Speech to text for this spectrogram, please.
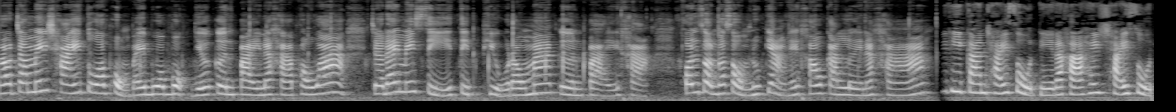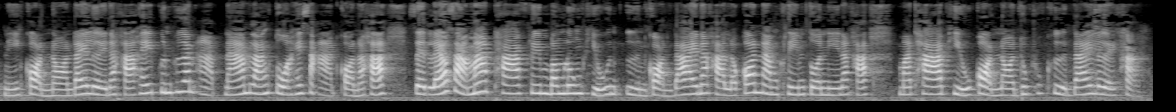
เราจะไม่ใช้ตัวผงใบบัวบกเยอะเกินไปนะคะ เพราะว่าจะได้ไม่สีติดผิวเรามากเกินไปค่ะ คนส่วนผสมทุกอย่างให้เข้ากันเลยนะคะ วิธีการใช้สูตรนี้นะคะ ให้ใช้สูตรนี้ก่อนนอนได้เลยนะคะ ให้เพื่อนๆอาบน้ำล้างตัวให้สะอาดก่อนนะคะ เสร็จแล้วสามารถทาครีมบำรุงผิวอื่นๆก่อนได้นะคะ แล้วก็นำครีมตัวนี้นะคะ มาทาผิวก่อนนอนทุกๆ คืนได้เลยค่ะ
